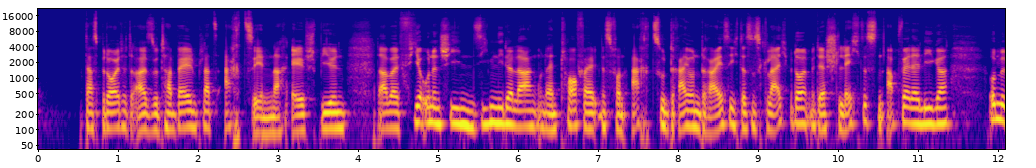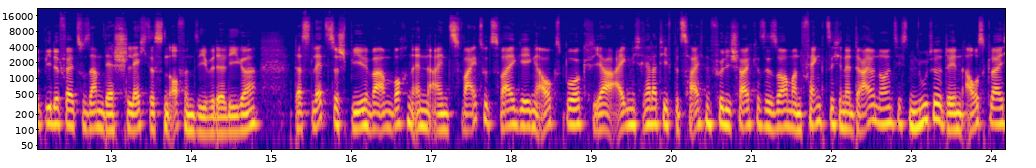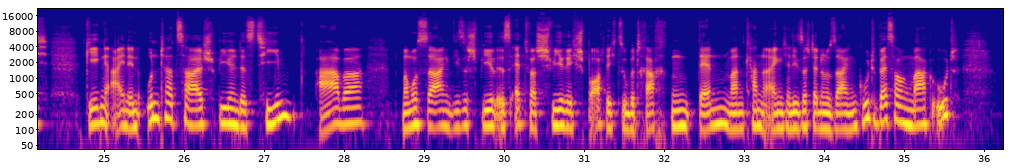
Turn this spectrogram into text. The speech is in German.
Das bedeutet also Tabellenplatz 18 nach elf Spielen. Dabei vier Unentschieden, sieben Niederlagen und ein Torverhältnis von 8 zu 33. Das ist gleichbedeutend mit der schlechtesten Abwehr der Liga und mit Bielefeld zusammen der schlechtesten Offensive der Liga. Das letzte Spiel war am Wochenende ein 2 zu 2 gegen Augsburg. Ja, eigentlich relativ bezeichnend für die Schalke-Saison. Man fängt sich in der 93. Minute den Ausgleich gegen ein in Unterzahl spielendes Team. Aber man muss sagen, dieses Spiel ist etwas schwierig sportlich zu betrachten, denn man kann eigentlich an dieser Stelle nur sagen, gute Besserung Marc Uth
